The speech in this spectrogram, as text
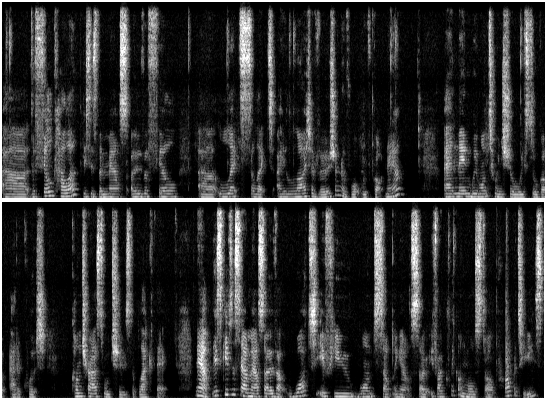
Uh, the fill color, this is the mouse over fill. Uh, let's select a lighter version of what we've got now. And then we want to ensure we've still got adequate contrast, we'll choose the black there. Now, this gives us our mouse over. What if you want something else? So if I click on more style properties,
